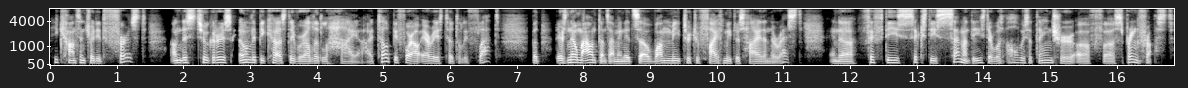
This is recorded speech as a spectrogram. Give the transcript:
he concentrated first on these two crus only because they were a little higher. I told before our area is totally flat, but there's no mountains. I mean, it's uh, one meter to five meters higher than the rest. In the 50s, 60s, 70s, there was always a danger of uh, spring frost.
